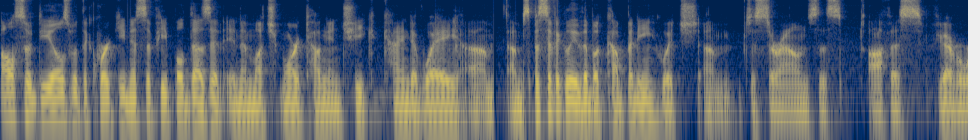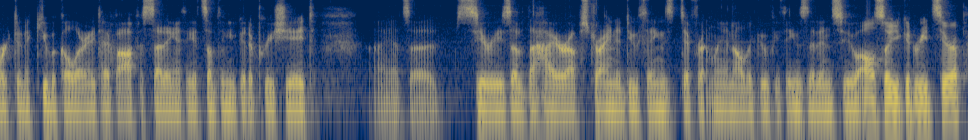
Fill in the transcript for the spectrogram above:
also deals with the quirkiness of people, does it in a much more tongue in cheek kind of way. Um, um, specifically, the book company, which um, just surrounds this office. If you've ever worked in a cubicle or any type of office setting, I think it's something you could appreciate. Uh, it's a series of the higher ups trying to do things differently and all the goofy things that ensue. Also, you could read Syrup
